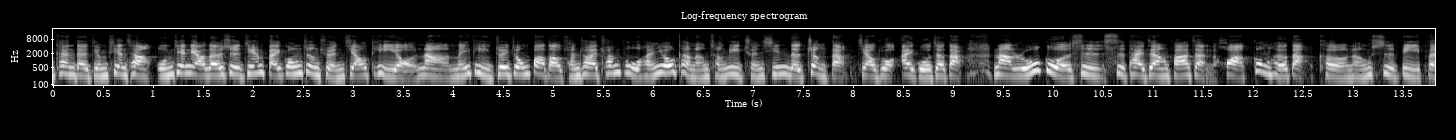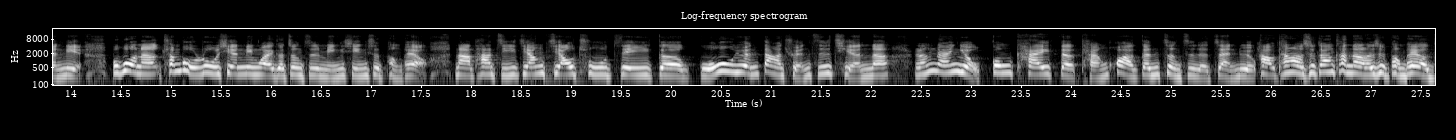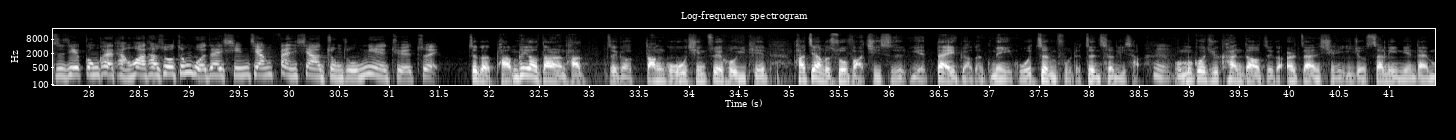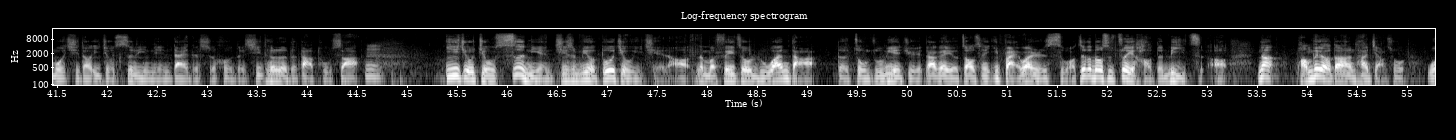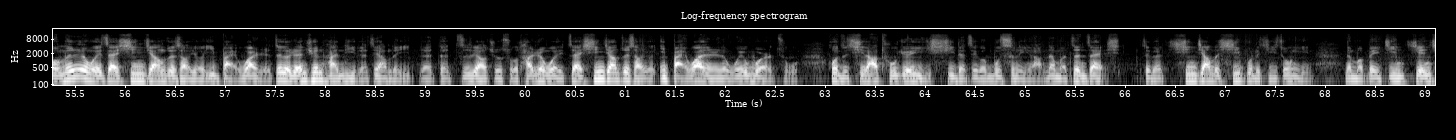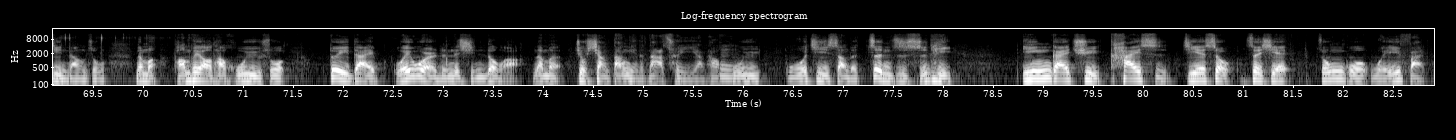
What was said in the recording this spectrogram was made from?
看的节目现场，我们今天聊的是今天白宫政权交替哦。那媒体追踪报道传出来，川普很有可能成立全新的政党，叫做爱国者党。那如果是事态这样发展的话，共和党可能势必分裂。不过呢，川普路线另外一个政治明星是蓬佩奥，那他即将交出这一个国务院大权之前呢，仍然有公开的谈话跟政治的战略。好，唐老师刚刚看到的是蓬佩奥直接公开谈话，他说。中国在新疆犯下种族灭绝罪。这个庞佩奥当然，他这个当国务卿最后一天，他这样的说法其实也代表了美国政府的政策立场。嗯，我们过去看到这个二战前一九三零年代末期到一九四零年代的时候的希特勒的大屠杀。嗯，一九九四年其实没有多久以前啊，那么非洲卢安达。的种族灭绝大概有造成一百万人死亡，这个都是最好的例子啊。那庞佩奥当然他讲说，我们认为在新疆最少有一百万人，这个人权团体的这样的的的资料就是说，他认为在新疆最少有一百万人的维吾尔族或者其他突厥语系的这个穆斯林啊，那么正在这个新疆的西部的集中营，那么被监监禁当中。那么庞佩奥他呼吁说，对待维吾尔人的行动啊，那么就像当年的纳粹一样，他呼吁国际上的政治实体。应该去开始接受这些中国违反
